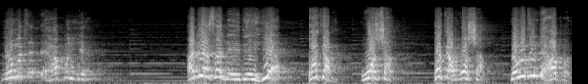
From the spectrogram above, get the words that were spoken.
Now wetin dey happen here? I just said they dey here. Pack am, wash am, pack am, wash am. Now wetin dey happen?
